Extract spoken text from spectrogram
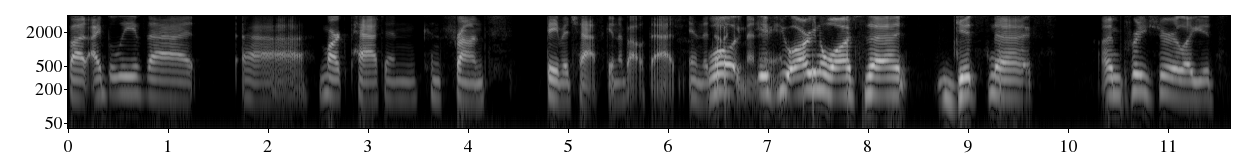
but I believe that uh, Mark Patton confronts David Chaskin about that in the well, documentary. if you are gonna watch that, get snacks. I'm pretty sure like it's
